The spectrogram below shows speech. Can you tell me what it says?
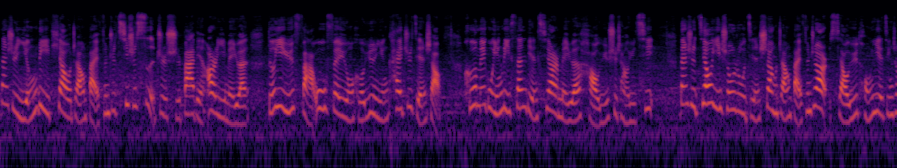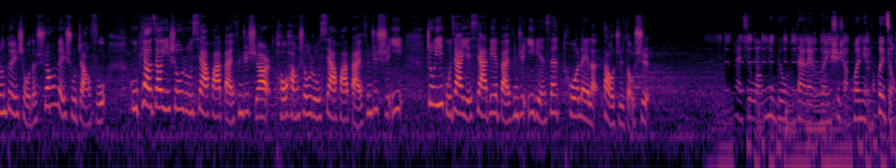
但是盈利跳涨百分之七十四至十八点二亿美元，得益于法务费用和运营开支减少，和每股盈利三点七二美元好于市场预期。但是交易收入仅上涨百分之二，小于同业竞争对手的双位数涨幅。股票交易收入下滑百分之十二，投行收入下滑百分之十一。周一股价也下跌百分之一点三，拖累了道指走势。感谢王木给我们带来有关于市场观点的汇总。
